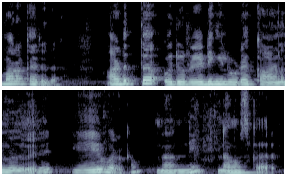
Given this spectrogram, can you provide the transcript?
മറക്കരുത്. അടുത്ത ഒരു റീഡിങ്ങിലൂടെ കാണുന്നതുവരെ ഏവർക്കും നന്ദി നമസ്കാരം.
